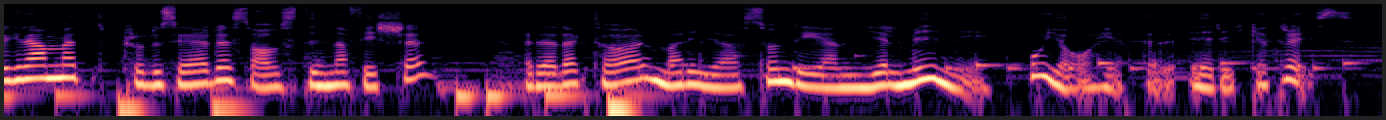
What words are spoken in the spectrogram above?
Programmet producerades av Stina Fischer, redaktör Maria Sundén Jelmini och jag heter Erika Treijs.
